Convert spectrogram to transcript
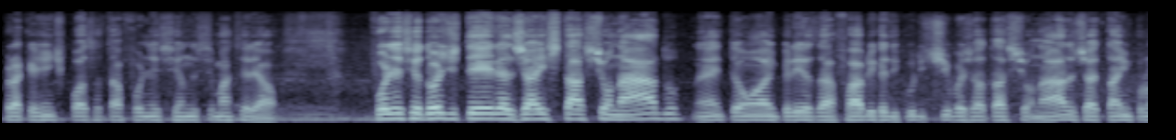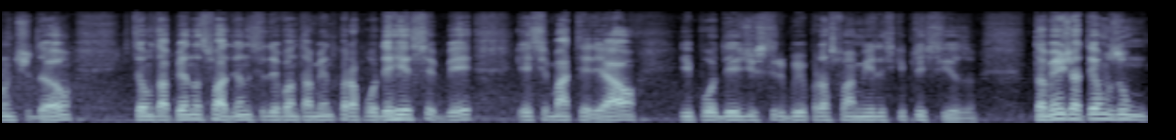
para que a gente possa estar fornecendo esse material. Fornecedor de telhas já está acionado, né? então a empresa, a fábrica de Curitiba já está acionada, já está em prontidão. Estamos apenas fazendo esse levantamento para poder receber esse material e poder distribuir para as famílias que precisam. Também já temos um,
